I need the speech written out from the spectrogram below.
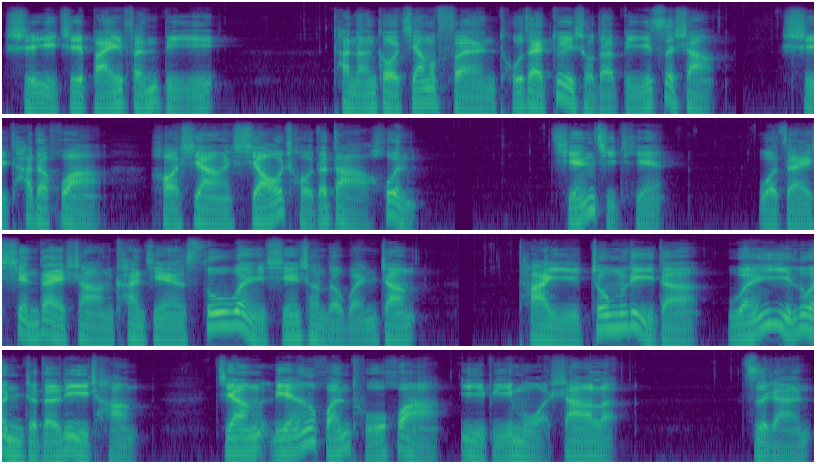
是一支白粉笔，它能够将粉涂在对手的鼻子上，使他的话好像小丑的打混。前几天，我在现代上看见苏问先生的文章，他以中立的。文艺论者的立场，将连环图画一笔抹杀了。自然，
